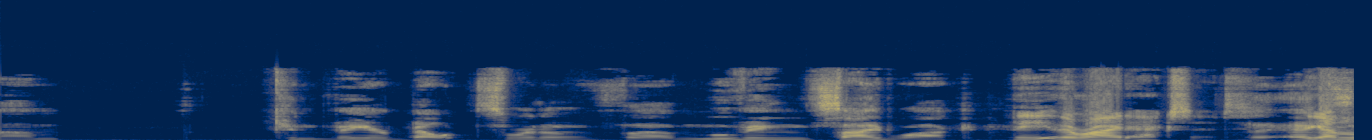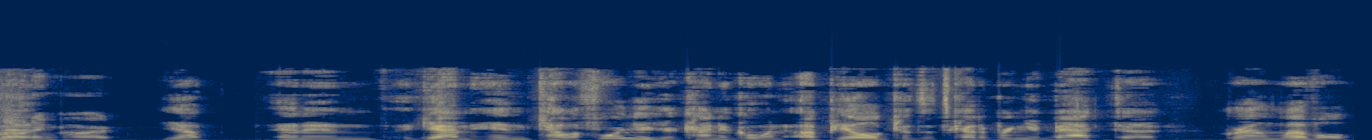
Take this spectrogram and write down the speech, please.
um, conveyor belt sort of uh, moving sidewalk. The the ride exit, The the unloading part. Yep. And then again, in California, you're kind of going uphill because it's got to bring you back to ground level.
